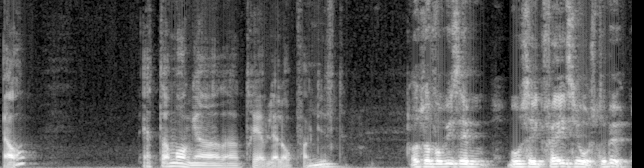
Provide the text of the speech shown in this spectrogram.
Ja. Ett av många trevliga lopp faktiskt. Och så får vi se Mosaic Face i årsdebut.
